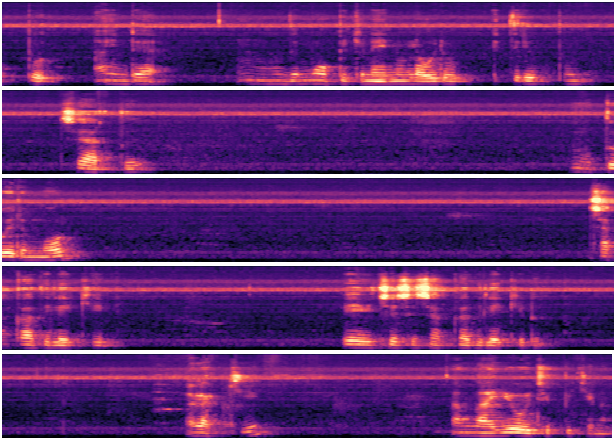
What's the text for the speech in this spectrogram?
ഉപ്പ് അതിന്റെ ഇത് മൂപ്പിക്കണതിനുള്ള ഒരു ഇത്തിരി ഉപ്പും ചേർത്ത് മൂത്ത് വരുമ്പോൾ ചക്ക അതിലേക്ക് വേവിച്ച് വെച്ച ചക്ക അതിലേക്ക് ഇടും. ഇളക്കി നന്നായി യോജിപ്പിക്കണം.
